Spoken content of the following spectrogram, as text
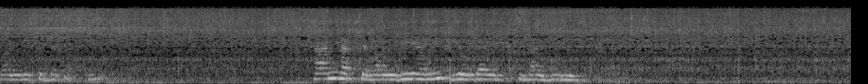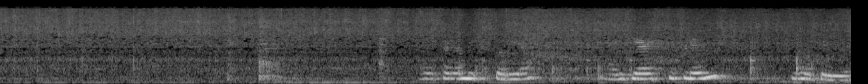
वांगी सुद्धा छान लागते. वांगी आणि घेवडा भाजी. हे सगळं मिक्स करूया. आणि गॅसची फ्लेम लो ठेवूया.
